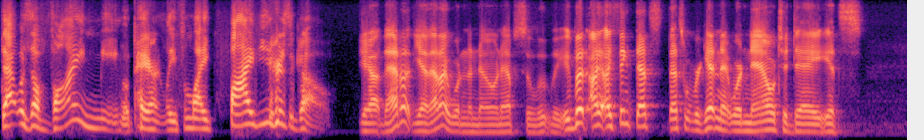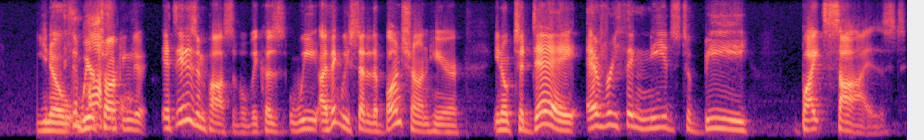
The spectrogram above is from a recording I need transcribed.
that was a Vine meme, apparently, from like five years ago. Yeah, that uh, yeah, that I wouldn't have known absolutely. But I, I think that's that's what we're getting at. Where now today it's, you know, It's we're talking to it's it is impossible because we I think we said it a bunch on here. You know, today everything needs to be bite sized.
